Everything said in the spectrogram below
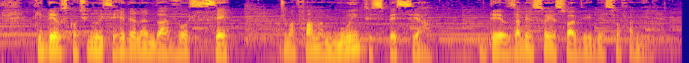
que Deus continue se revelando a você de uma forma muito especial. Deus abençoe a sua vida e a sua família.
